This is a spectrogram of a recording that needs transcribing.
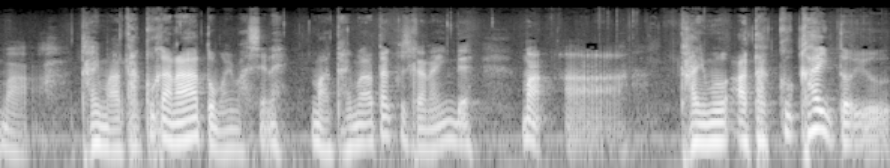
まあタイムアタックかなと思いましてね。まあタイムアタックしかないんで。まああタイムアタック会という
